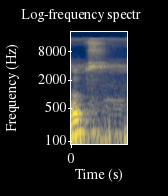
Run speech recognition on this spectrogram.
Whoops.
